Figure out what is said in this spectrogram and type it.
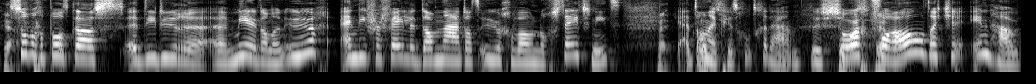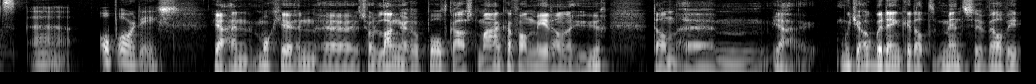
Ja. Sommige podcasts eh, die duren eh, meer dan een uur en die vervelen dan na dat uur gewoon nog steeds niet. Nee, Ja, dan klopt. heb je het goed gedaan. Dus Klopt, zorg ja. vooral dat je inhoud eh, op orde is. Ja, en mocht je een eh, zo'n langere podcast maken van meer dan een uur, dan ehm, ja, moet je ook bedenken dat mensen wel weer,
